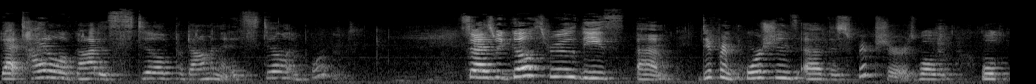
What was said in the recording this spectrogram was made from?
that title of God is still predominant, it's still important. So as we go through these um, different portions of the scriptures, we'll We'll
